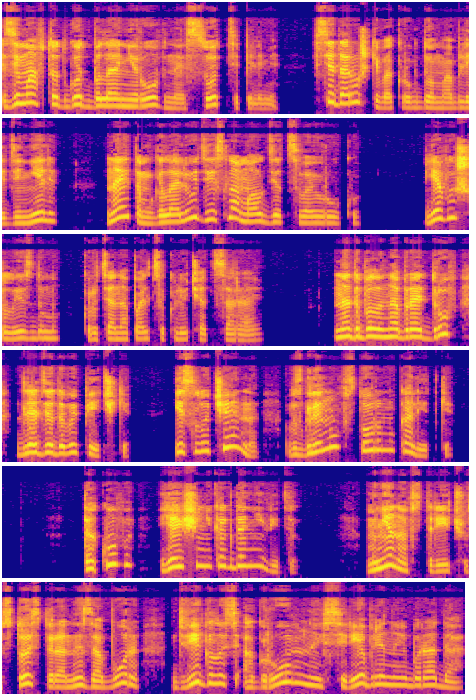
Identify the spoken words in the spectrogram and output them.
Зима в тот год была неровная, с оттепелями, все дорожки вокруг дома обледенели. На этом гололюде и сломал дед свою руку. Я вышел из дому, крутя на пальце ключ от сарая. Надо было набрать дров для дедовой печки, и случайно взглянул в сторону калитки. Такого я еще никогда не видел. Мне навстречу, с той стороны забора, двигалась огромная серебряная борода.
